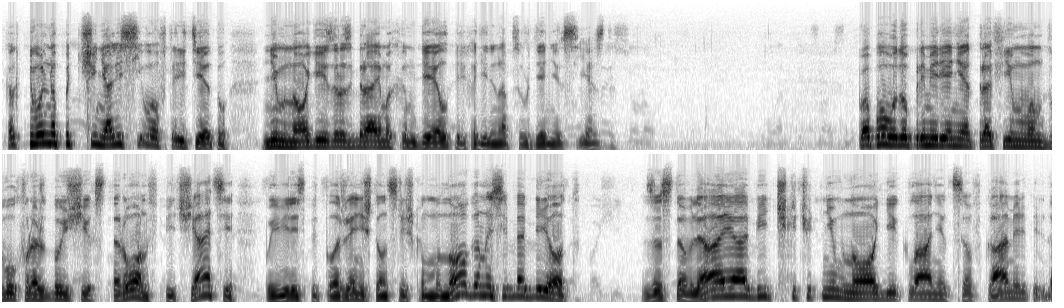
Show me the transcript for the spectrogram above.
как невольно подчинялись его авторитету. Немногие из разбираемых им дел переходили на обсуждение съезда. По поводу примирения Трофимовым двух враждующих сторон в печати появились предположения, что он слишком много на себя берет, заставляя обидчика чуть не в ноги кланяться в камере перед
